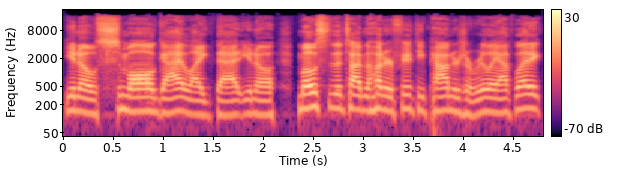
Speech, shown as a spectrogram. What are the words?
you know, small guy like that. You know, most of the time the 150 pounders are really athletic.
